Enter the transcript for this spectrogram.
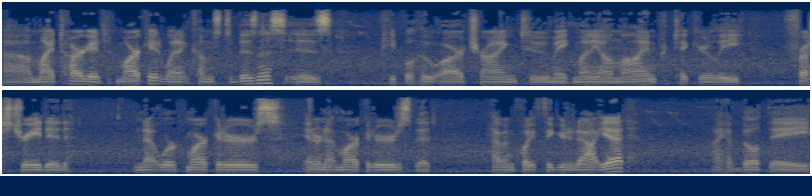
Uh, my target market when it comes to business is people who are trying to make money online, particularly frustrated network marketers, internet marketers that haven't quite figured it out yet. I have built a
